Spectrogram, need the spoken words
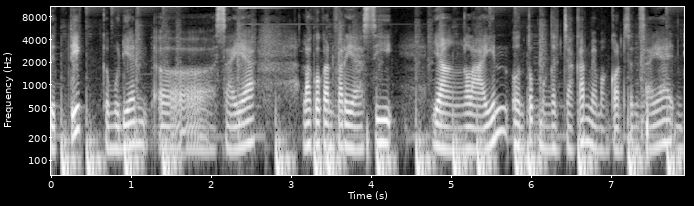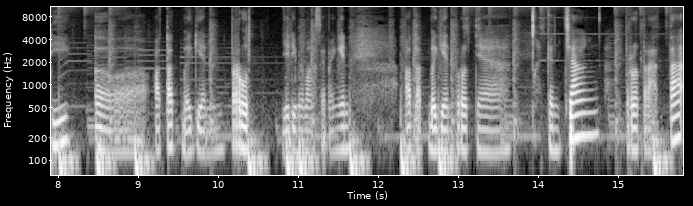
detik. Kemudian uh, saya lakukan variasi yang lain untuk mengencangkan memang concern saya di uh, otot bagian perut. Jadi memang saya pengen otot bagian perutnya kencang, perut rata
